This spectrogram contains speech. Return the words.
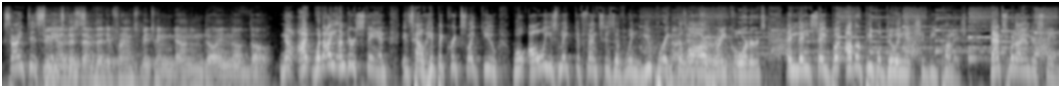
Scientists Do you understand the difference between indoor and outdoor? No, I, what I understand is how hypocrites like you will always make defenses of when you break Not the law or break orders and then say, but other people doing it should be punished. That's what I understand.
